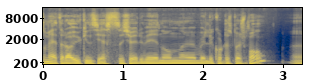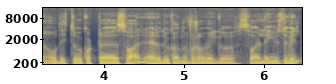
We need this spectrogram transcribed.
som heter da Ukens gjest, så kjører vi noen eh, veldig korte spørsmål. eh, Og ditto korte svar. Eller du kan jo for så velge å svare lenger hvis du vil.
